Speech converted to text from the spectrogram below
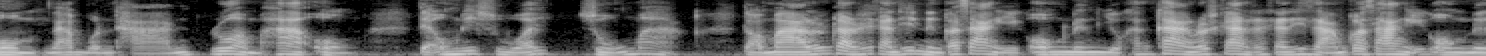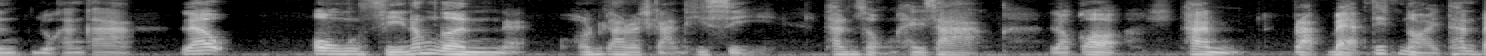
มุมนะบนฐานร่วม 5 องค์ แต่องค์นี้สวยสูงมาก ต่อมารัชกาลรัชกาลที่ 1 ก็สร้างอีกองค์หนึ่งอยู่ข้างๆรัชกาลรัชกาลที่ 3 ก็สร้างอีกองค์หนึ่งอยู่ข้างๆ แล้วองค์สีน้ำเงินเนี่ยรัชกาลรัชกาลที่ 4 ท่านส่งให้สร้าง แล้วก็ท่านปรับแบบนิดหน่อย ท่านไป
